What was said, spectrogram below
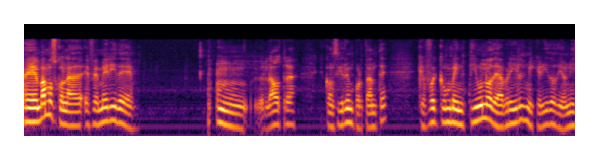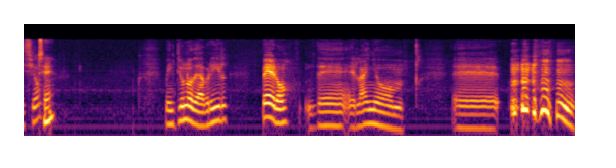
Eh, vamos con la efeméride, mm, la otra que considero importante, que fue que un 21 de abril, mi querido Dionisio, Sí, 21 de abril, pero del año... eh,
